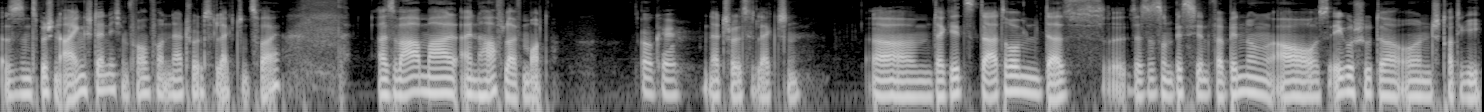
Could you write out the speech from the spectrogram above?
es ist inzwischen eigenständig in Form von Natural Selection 2. Es war mal ein Half-Life-Mod. Okay. Natural Selection. Ähm, da geht es darum, dass das ist so ein bisschen Verbindung aus Ego-Shooter und Strategie.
